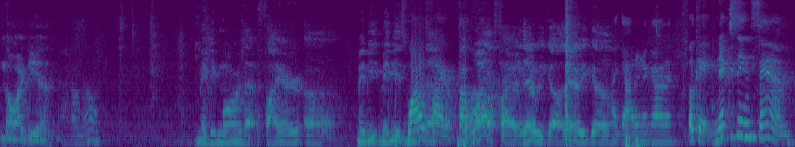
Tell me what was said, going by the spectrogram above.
no idea. I don't know. maybe more of that fire. Uh, maybe maybe it's Wildfire, That. The wildfire. wildfire. There we go. There we go. I got it, I got it. Okay, next scene Sam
